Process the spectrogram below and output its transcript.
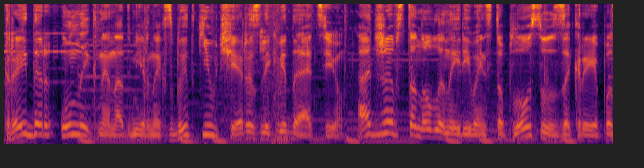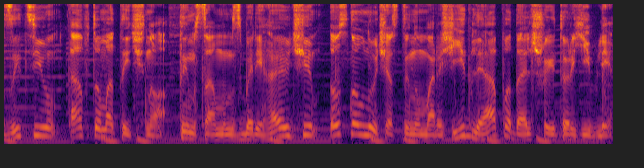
трейдер уникне надмірних збитків через ліквідацію, адже встановлений рівень стоп-лосу закриє позицію автоматично, тим самим зберігаючи основну частину маржі для подальшої торгівлі.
